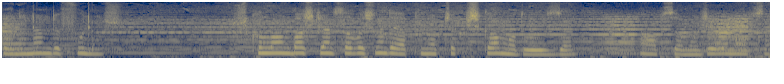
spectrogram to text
Ganimem de fullmüş. Şu klan başkent savaşını da yaptım. Yapacak bir şey kalmadı o yüzden. Ne yapsam acaba ne yapsam?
